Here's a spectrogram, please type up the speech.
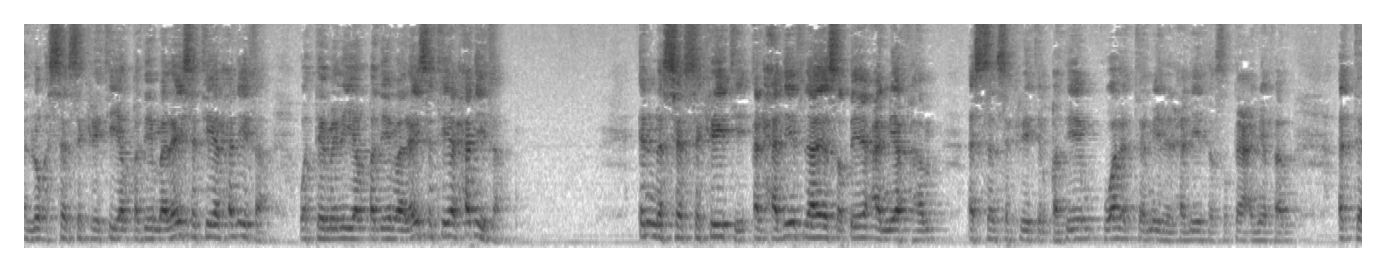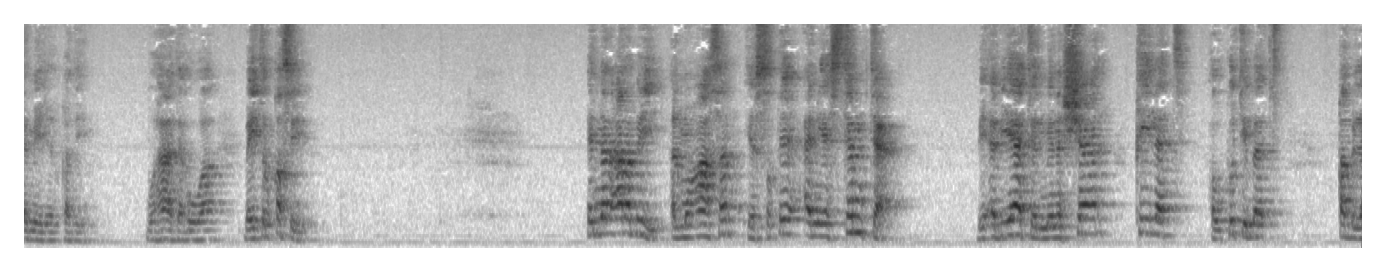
اللغة السنسكريتية القديمة ليست هي الحديثة والتاميلية القديمة ليست هي الحديثة. إن السنسكريتي الحديث لا يستطيع أن يفهم السنسكريتي القديم ولا التاميل الحديث يستطيع أن يفهم التاميل القديم. وهذا هو بيت القصيد إن العربي المعاصر يستطيع أن يستمتع بأبيات من الشعر قيلت أو كتبت قبل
